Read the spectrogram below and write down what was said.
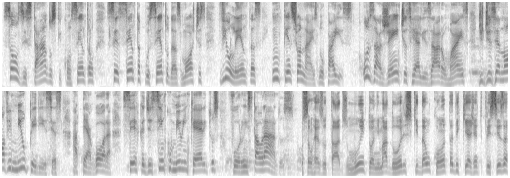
são os estados que concentram 60% das mortes violentas intencionais no país. Os agentes realizaram mais de 19 mil perícias. Até agora, cerca de 5 mil inquéritos foram instaurados. São resultados muito animadores que dão conta de que a gente precisa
